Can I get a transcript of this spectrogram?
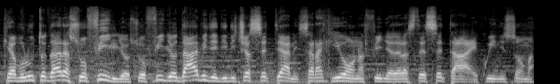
che ha voluto dare a suo figlio, suo figlio Davide di 17 anni. Sarà che io ho una figlia della stessa età e quindi insomma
